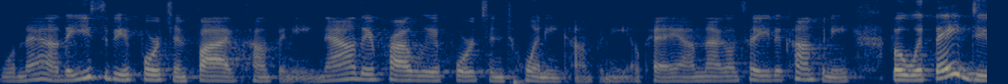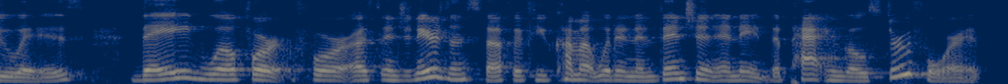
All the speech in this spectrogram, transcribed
well now they used to be a fortune 5 company. Now they're probably a fortune 20 company okay? I'm not going to tell you the company. But what they do is they will for for us engineers and stuff if you come up with an invention and they, the patent goes through for it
